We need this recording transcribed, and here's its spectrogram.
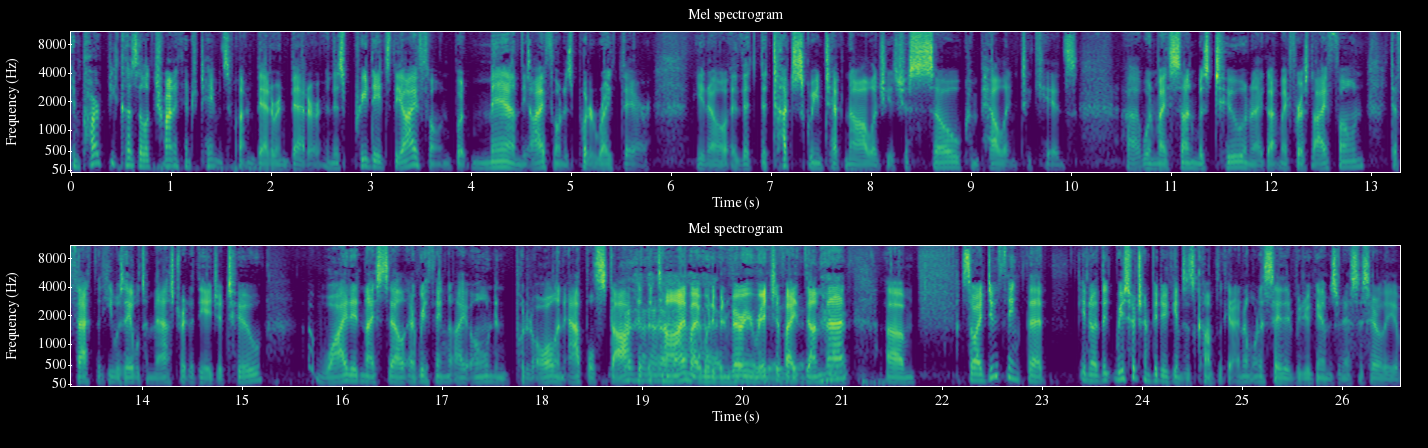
in part because electronic entertainments have gotten better and better. And this predates the iPhone, but man, the iPhone has put it right there. You know, the, the touchscreen technology is just so compelling to kids. Uh, when my son was two and I got my first iPhone, the fact that he was able to master it at the age of two, why didn't I sell everything I owned and put it all in Apple stock at the time? I would have been very Yeah, rich yeah, if I'd done that. Um, so I do think that you know the research on video games is complicated. I don't want to say that video games are necessarily a,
